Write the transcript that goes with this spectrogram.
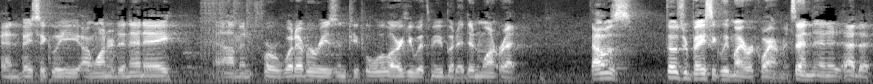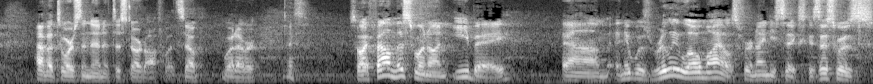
and basically I wanted an NA, um, and for whatever reason, people will argue with me, but I didn't want red. That was those are basically my requirements, and and it had to have a Torsen in it to start off with. So whatever. Nice. So I found this one on eBay, um, and it was really low miles for 96 because this was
